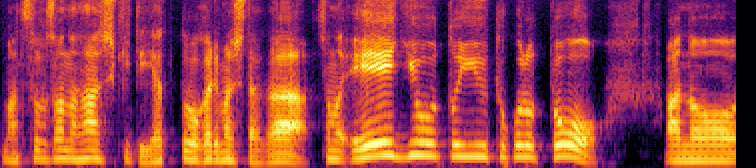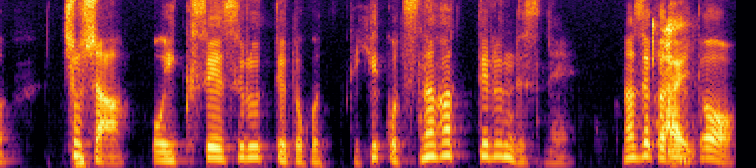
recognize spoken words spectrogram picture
松尾さんの話聞いてやっと分かりましたが、その営業というところと、あの、著者を育成するっていうところって結構つながってるんですね。なぜかというと、はい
